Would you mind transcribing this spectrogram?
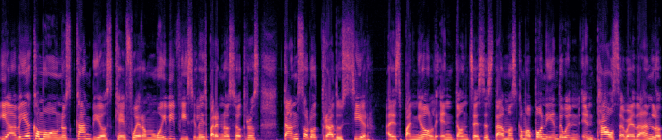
Y había como unos cambios que fueron muy difíciles para nosotros tan solo traducir español. Entonces estamos como poniendo en, pausa, ¿verdad? Lo,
